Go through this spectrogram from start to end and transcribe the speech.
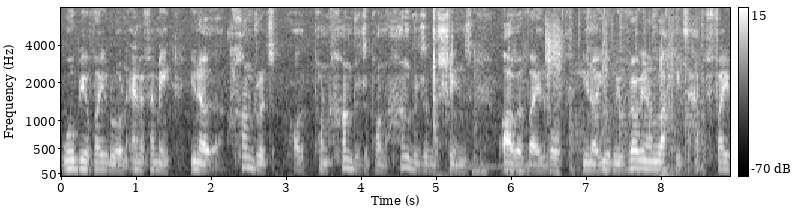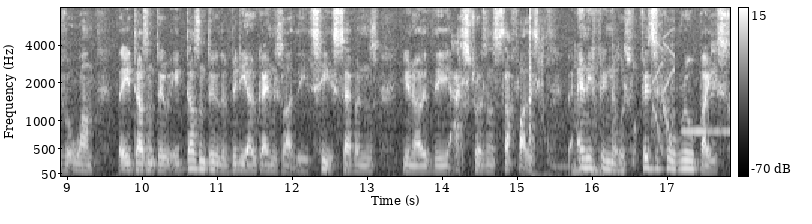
will be available on MFME. You know, hundreds upon hundreds upon hundreds of machines are available. You know, you'll be very unlucky to have a favourite one that it doesn't do. It doesn't do the video games like the T7s, you know, the Astras and stuff like this. But anything that was physical, rule based,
